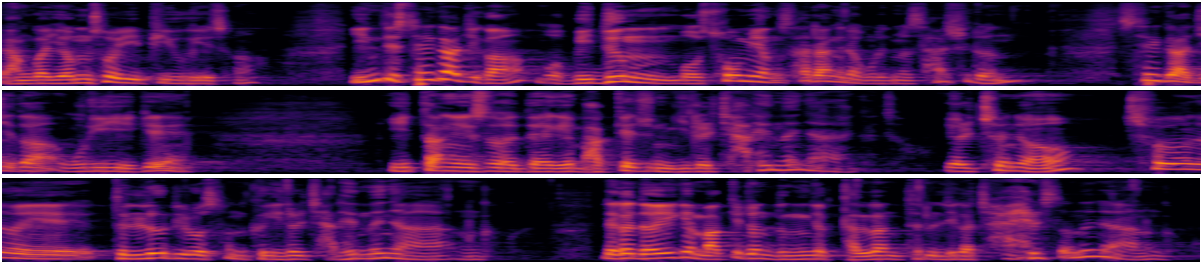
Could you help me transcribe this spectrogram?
양과 염소의 비유에서. 인데 세 가지가 뭐 믿음, 뭐 소명, 사랑이라고 그러면 사실은 세 가지 다 우리에게 이 땅에서 내게 맡겨준 일을 잘했느냐 이거죠. 열처녀, 처녀의 들러리로 선 그 일을 잘했느냐 하는 거고. 내가 너에게 맡겨준 능력, 달란트를 네가 잘 썼느냐 하는 거고.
